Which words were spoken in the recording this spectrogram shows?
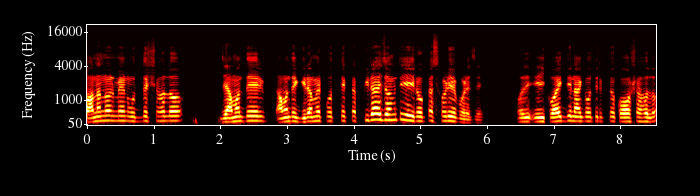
বানানোর মেন উদ্দেশ্য হলো যে আমাদের আমাদের গ্রামের প্রত্যেকটা প্রায় জমিতে এই রোগটা ছড়িয়ে পড়েছে। ওই, এই কয়েকদিন আগে অতিরিক্ত কুয়াশা হলো।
